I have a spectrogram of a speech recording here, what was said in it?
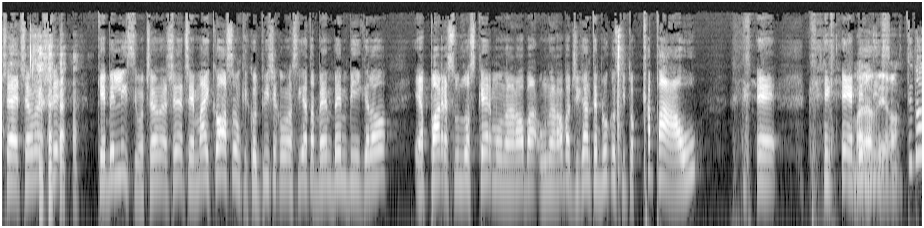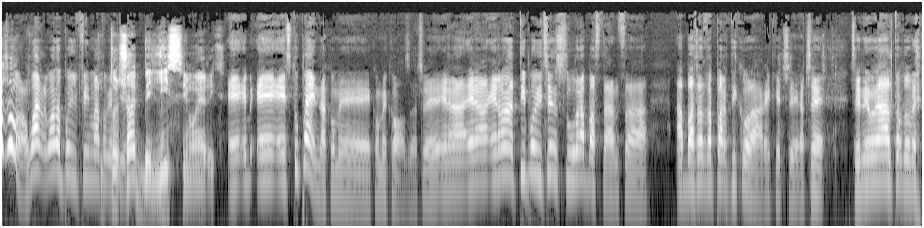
Cioè, c'è una scena che è bellissimo. C'è una scena, c'è Mike Awesome che colpisce con una sediata Ben Ben Bigelow e appare sullo schermo una roba, una roba gigante blu con scritto Kapau. Che che, che è Ma bellissimo. davvero? Ti do giuro, guarda, guarda poi il filmato Tutto che ciò è bellissimo, Eric. è, è- è stupenda come, come cosa. Cioè, era, era, era un tipo di censura abbastanza, abbastanza particolare che c'era. C'è, ce n'è un'altra dove,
